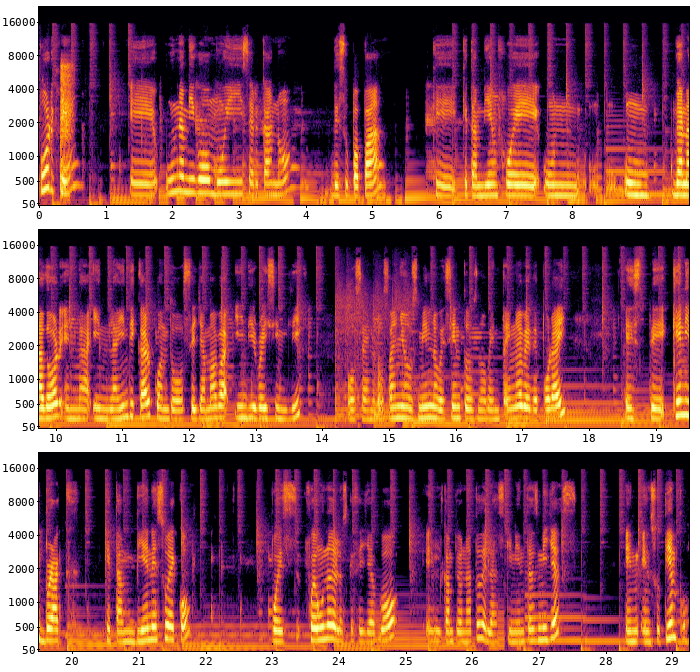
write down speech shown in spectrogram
porque eh, un amigo muy cercano de su papá, que, que también fue un, un ganador en la, en la IndyCar cuando se llamaba Indy Racing League, o sea, en los años 1999 de por ahí, este, Kenny Brack, que también es sueco, pues fue uno de los que se llevó el campeonato de las 500 millas en, en su tiempo.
